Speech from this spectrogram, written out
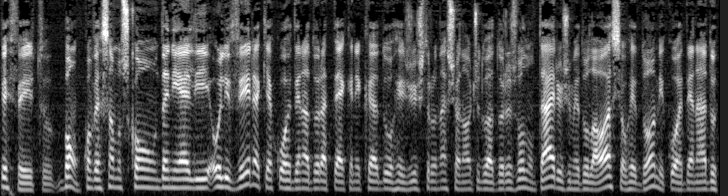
Perfeito. Bom, conversamos com Daniele Oliveira, que é coordenadora técnica do Registro Nacional de Doadores Voluntários de Medula Óssea, o REDOME, coordenado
